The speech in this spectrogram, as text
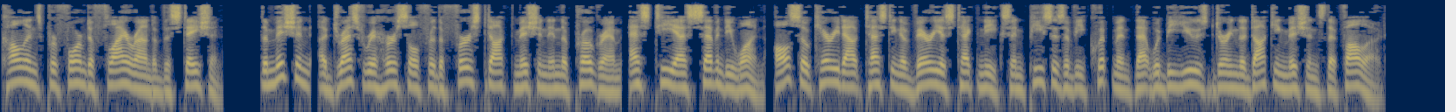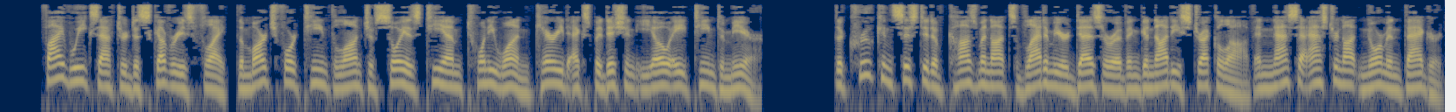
Collins performed a flyaround of the station. The mission, a dress rehearsal for the first docked mission in the program, STS-71, also carried out testing of various techniques and pieces of equipment that would be used during the docking missions that followed. Five weeks after Discovery's flight, the March 14 launch of Soyuz TM-21 carried Expedition EO-18 to Mir. The crew consisted of cosmonauts Vladimir Dezhurov and Gennady Strekalov and NASA astronaut Norman Thagard,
